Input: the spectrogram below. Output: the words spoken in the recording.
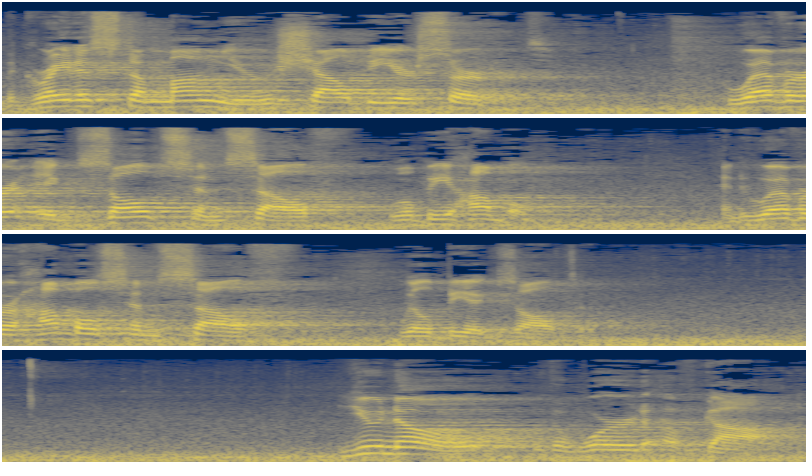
The greatest among you shall be your servant. Whoever exalts himself will be humbled, and whoever humbles himself will be exalted. You know the Word of God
